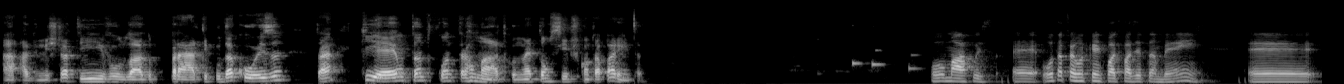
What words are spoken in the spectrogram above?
administrativo, o lado prático da coisa, tá, que é um tanto quanto traumático, não é tão simples quanto aparenta. Ô Marcos, é, outra pergunta que a gente pode fazer também, é,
